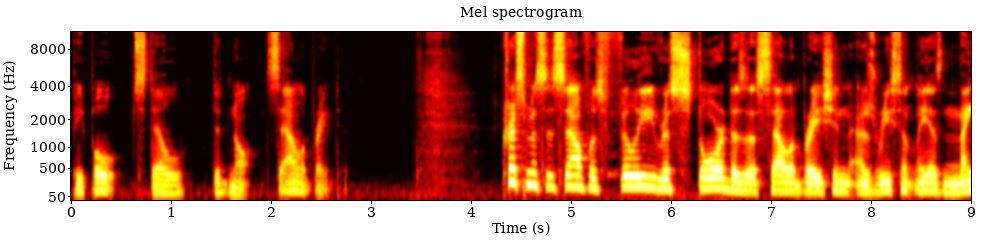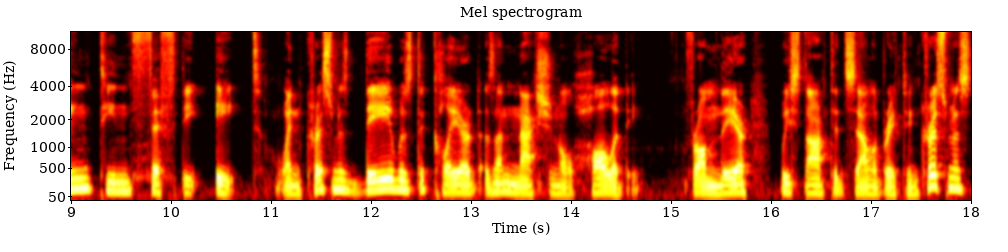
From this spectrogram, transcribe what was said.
people still did not celebrate it. Christmas itself was fully restored as a celebration as recently as 1958, when Christmas Day was declared as a national holiday. From there, we started celebrating Christmas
